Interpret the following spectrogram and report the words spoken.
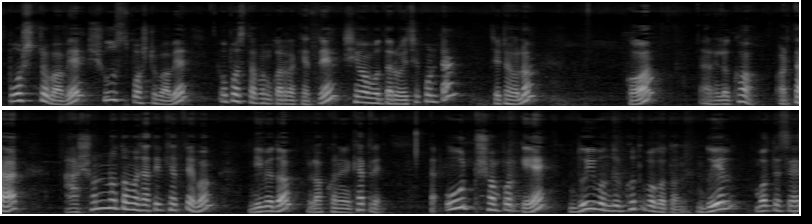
স্পষ্টভাবে, সুস্পষ্টভাবে উপস্থাপন করার ক্ষেত্রে সীমাবদ্ধ রয়েছে কোনটা? সেটা হলো ক আর হলো খ। অর্থাৎ আসন্নতম জাতির ক্ষেত্রে এবং বিভেদক লক্ষণের ক্ষেত্রে। তা উট সম্পর্কে দুই বন্ধুর কথোপকথন দুয়েল বলতেছে,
